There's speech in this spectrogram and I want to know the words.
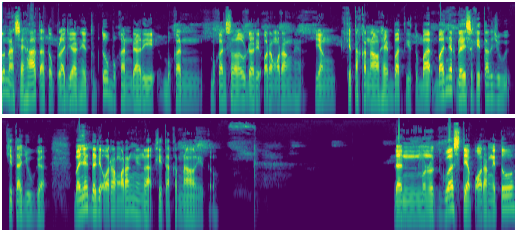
tuh nasihat atau pelajaran hidup tuh bukan dari bukan bukan selalu dari orang-orang yang kita kenal hebat gitu ba banyak dari sekitar juga, kita juga banyak dari orang-orang yang nggak kita kenal gitu dan menurut gue setiap orang itu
